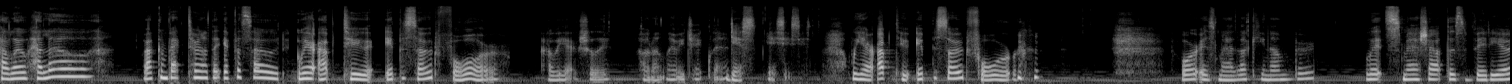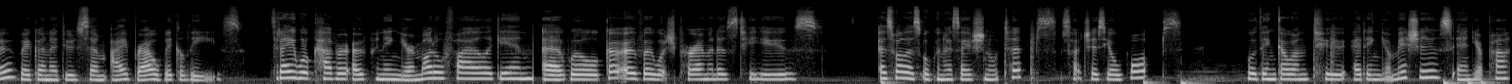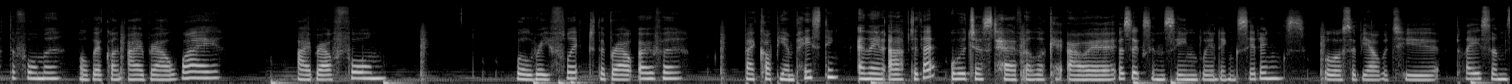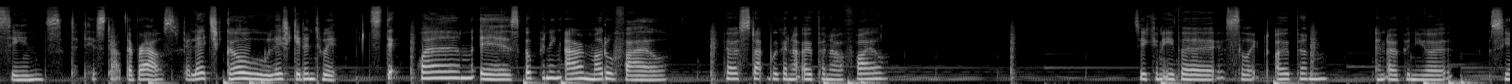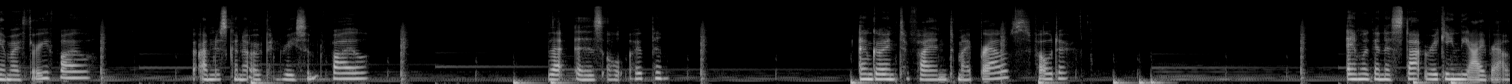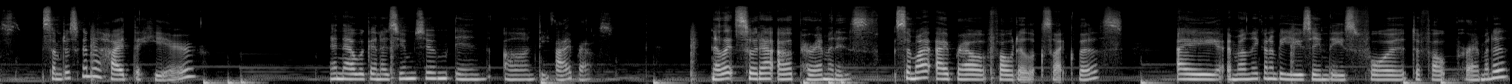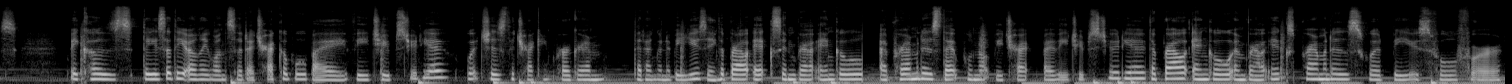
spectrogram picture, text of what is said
Hello, hello! Welcome back to another episode. We're up to episode four. Are we actually? Hold on, let me check that. Yes, yes, yes, yes. We are up to episode four. four is my lucky number. Let's smash out this video. We're gonna do some eyebrow wigglies. Today we'll cover opening your model file again. Uh, we'll go over which parameters to use, as well as organizational tips such as your warps, We'll then go on to adding your meshes and your path deformer. We'll work on eyebrow Y, eyebrow form. We'll reflect the brow over by copy and pasting. And then after that, we'll just have a look at our physics and scene blending settings. We'll also be able to play some scenes to test out the brows. So let's go, let's get into it. Step one is opening our model file. First up, we're going to open our file. So you can either select open and open your CMO3 file, but I'm just going to open recent file. That is all open. I'm going to find my browse folder. And we're going to start rigging the eyebrows. So I'm just going to hide the hair. And now we're going to zoom zoom in on the eyebrows. Now let's sort out our parameters. So my eyebrow folder looks like this. I am only going to be using these four default parameters because these are the only ones that are trackable by VTube Studio, which is the tracking program that I'm going to be using. The brow X and brow angle are parameters that will not be tracked by VTube Studio. The brow angle and brow X parameters would be useful for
